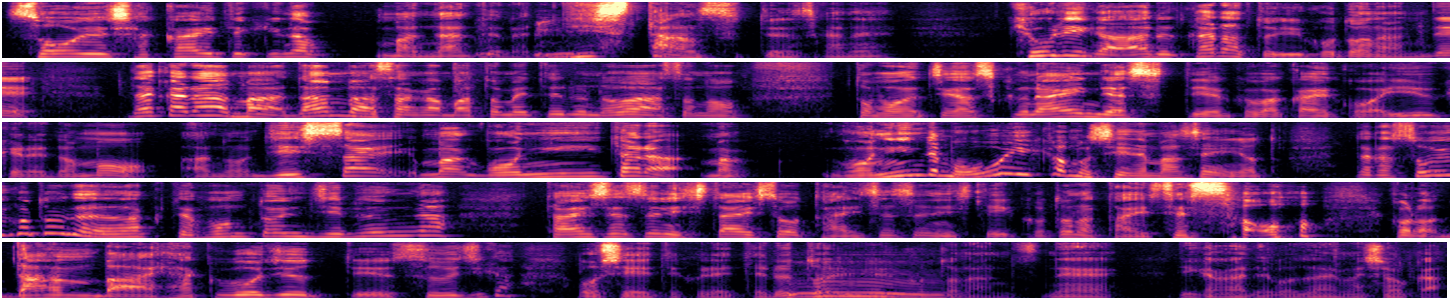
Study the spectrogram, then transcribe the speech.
そういう社会的な、まあ、なんていうのディスタンスっていうんですかね。距離があるからということなんでだからまあダンバーさんがまとめてるのはその友達が少ないんですってよく若い子は言うけれどもあの実際、まあ、5人いたら、まあ、5人でも多いかもしれませんよとだからそういうことではなくて本当に自分が大切にしたい人を大切にしていくことの大切さを このダンバー150っていう数字が教えてくれてるということなんですね。いかがでございましょうか。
